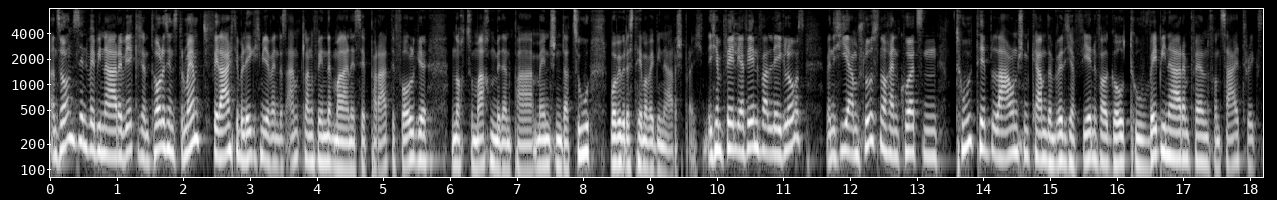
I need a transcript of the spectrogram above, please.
Ansonsten sind Webinare wirklich ein tolles Instrument. Vielleicht überlege ich mir, wenn das Anklang findet, mal eine separate Folge noch zu machen mit ein paar Menschen dazu, wo wir über das Thema Webinare sprechen. Ich empfehle dir auf jeden Fall, leg los. Wenn ich hier am Schluss noch einen kurzen Tooltip launchen kann, dann würde ich auf jeden Fall Go-To-Webinar empfehlen von Citrix.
